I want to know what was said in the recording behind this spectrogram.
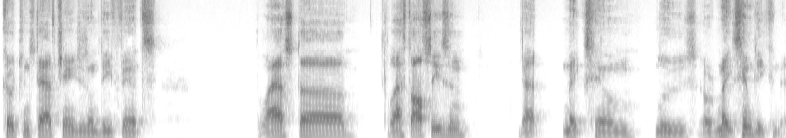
coaching staff changes on defense. The last uh last offseason, that makes him lose or makes him decommit.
